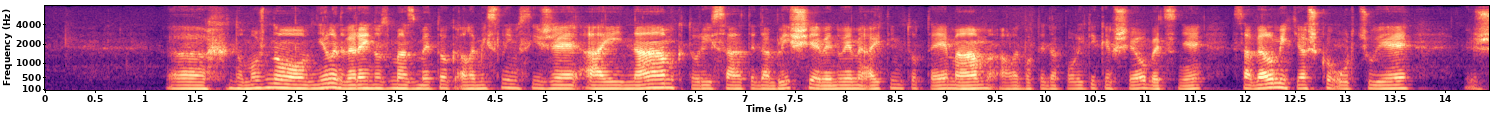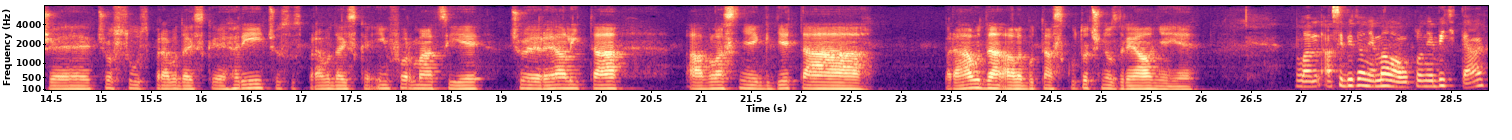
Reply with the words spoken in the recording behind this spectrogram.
Eh, no možno nielen verejnosť má zmetok, ale myslím si, že aj nám, ktorí sa teda bližšie venujeme aj týmto témam, alebo teda politike všeobecne, sa veľmi ťažko určuje, že čo sú spravodajské hry, čo sú spravodajské informácie, čo je realita a vlastne kde tá pravda alebo tá skutočnosť reálne je. Len asi by to nemalo úplne byť tak.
